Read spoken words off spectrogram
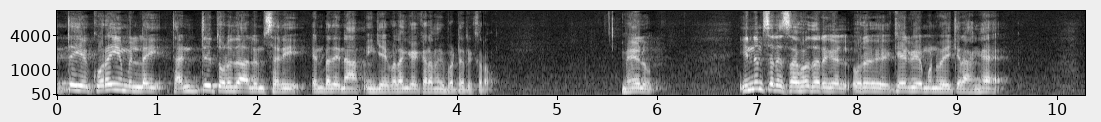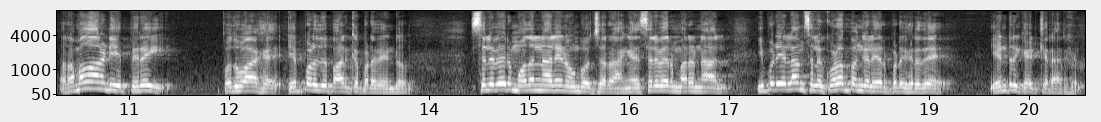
எத்தகைய குறையும் இல்லை. தனித்து தொழுதாலும் சரி என்பதை நாம் இங்கே வழங்க கடமைப்பட்டிருக்கிறோம். மேலும் இன்னும் சில சகோதரர்கள் ஒரு கேள்வியை முன்வைக்கிறாங்க. ரமதானுடைய பிறை பொதுவாக எப்பொழுது பார்க்கப்பட வேண்டும்? சில பேர் முதல் நாளே நோன்பு வச்சிடுறாங்க சில பேர் மறுநாள். இப்படியெல்லாம் சில குழப்பங்கள் ஏற்படுகிறது என்று கேட்கிறார்கள்.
